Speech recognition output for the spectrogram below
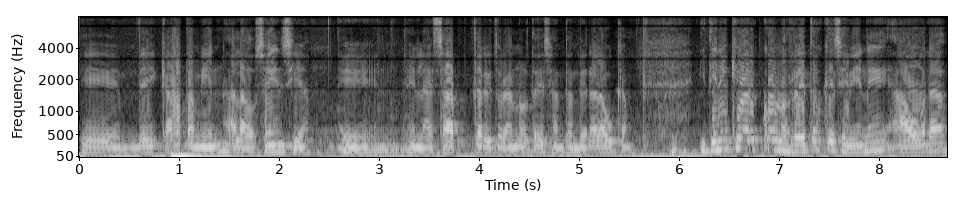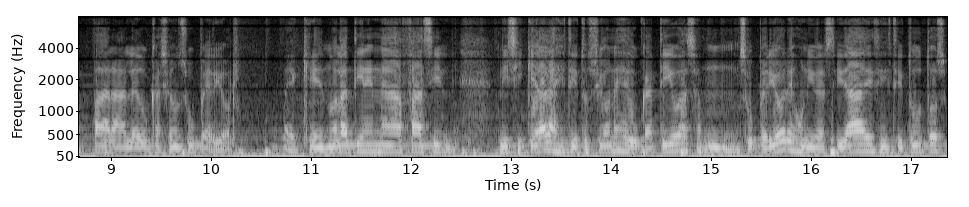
eh, dedicado también a la docencia en, la SAP Territorial Norte de Santander, Arauca, y tiene que ver con los retos que se viene ahora para la educación superior que no la tienen nada fácil, ni siquiera las instituciones educativas mm, superiores, universidades, institutos,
